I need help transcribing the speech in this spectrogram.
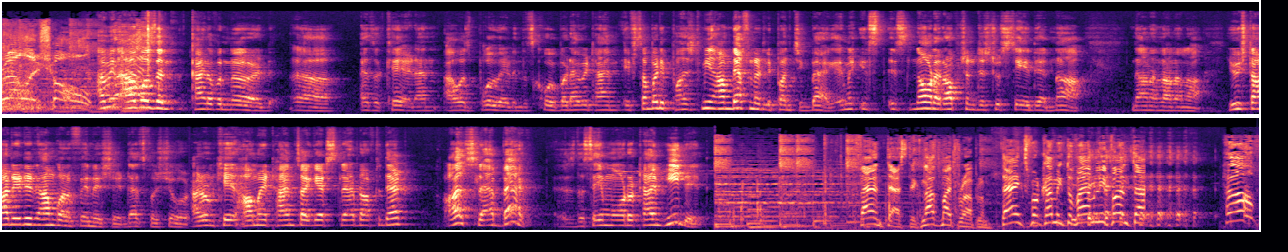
relish hole! I mean, I was a kind of a nerd uh, as a kid, and I was bullied in the school. But every time, if somebody punched me, I'm definitely punching back. I mean, it's it's not an option just to stay there. Nah, no, no, no, no, no. You started it, I'm gonna finish it. That's for sure. I don't care how many times I get slapped after that. I'll slap back. It's the same amount of time he did. Fantastic, not my problem. Thanks for coming to Family Fun Time. Help!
